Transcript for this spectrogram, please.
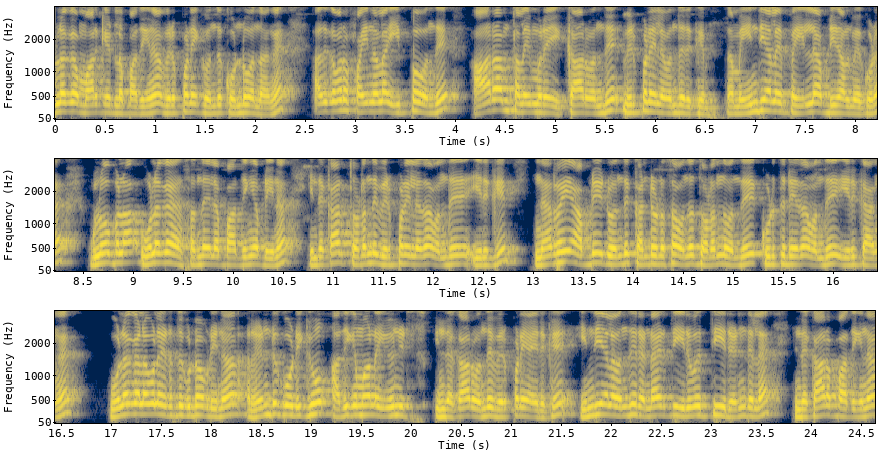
உலக மார்க்கெட்டில் பார்த்தீங்கன்னா விற்பனைக்கு வந்து கொண்டு வந்தாங்க. அதுக்கப்புறம் ஃபைனலாக இப்போ வந்து ஆறாம் தலைமுறை கார் வந்து விற்பனையில் வந்து இருக்குது நம்ம இந்தியாவில் இப்போ இல்லை அப்படின்னாலுமே கூட குளோபலாக உலக சந்தையில் பார்த்தீங்க அப்படின்னா இந்த கார் தொடர்ந்து விற்பனையில் தான் வந்து இருக்குது நிறைய அப்டேட் வந்து கண்டினியூஸாக வந்து தொடர்ந்து வந்து கொடுத்துட்டே தான் வந்து இருக்காங்க. உலக அளவில் எடுத்துக்கிட்டோம் அப்படின்னா ரெண்டு கோடிக்கும் அதிகமான யூனிட்ஸ் இந்த கார் வந்து விற்பனை ஆயிருக்கு இந்தியாவில் வந்து ரெண்டாயிரத்தி இருபத்தி ரெண்டில் இந்த காரை பார்த்தீங்கன்னா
